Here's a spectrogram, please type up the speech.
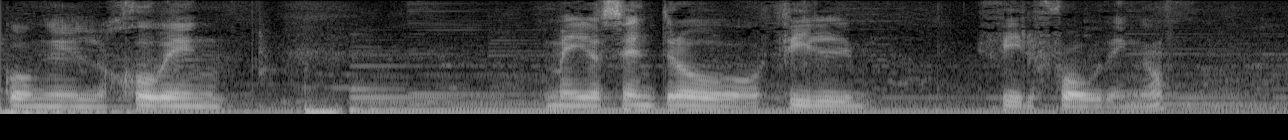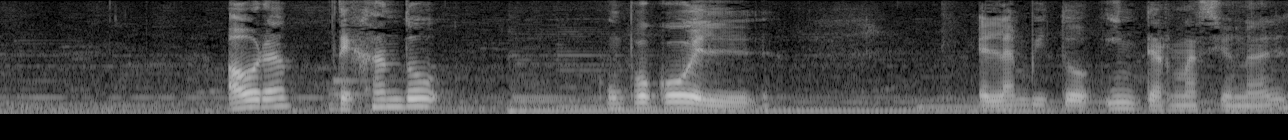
con el joven mediocentro Phil, Phil Foden, ¿no? Ahora, dejando un poco el, el ámbito internacional,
